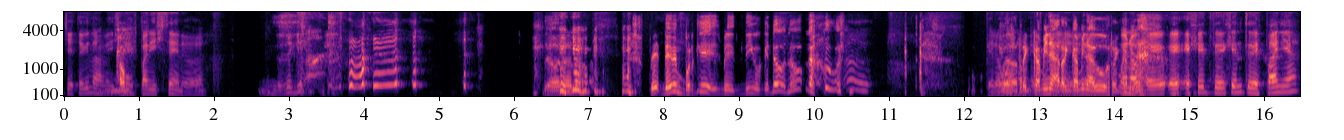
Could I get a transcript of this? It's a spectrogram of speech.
Che, estoy viendo las mediciones de Spanish cero. ¿eh? No sé qué. No, no, no. ¿Ven por qué me digo que no, no, no? Pero Bueno, bueno, reencamina, este, reencamina, Gus, Bueno, reencamina. eh, eh, eh, gente, gente de España,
